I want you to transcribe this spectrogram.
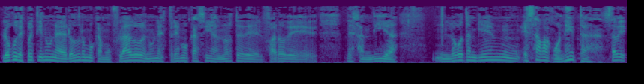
Luego después tiene un aeródromo camuflado en un extremo casi al norte del faro de, de Jandía. Luego también esa vagoneta, ¿sabe?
